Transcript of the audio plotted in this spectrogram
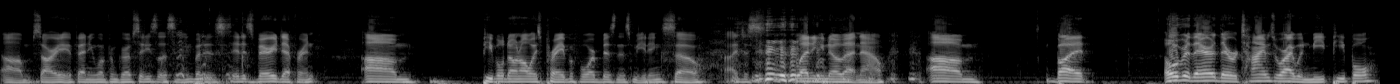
Um, sorry if anyone from grove city is listening but it is, it is very different. Um, people don't always pray before business meetings so i just letting you know that now. Um, but over there there were times where i would meet people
